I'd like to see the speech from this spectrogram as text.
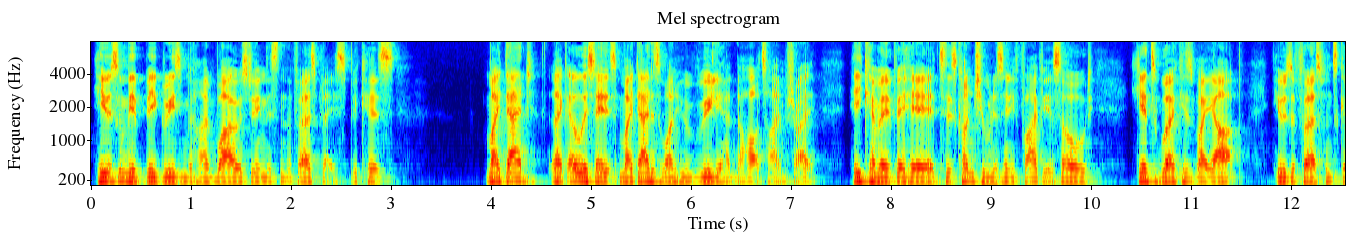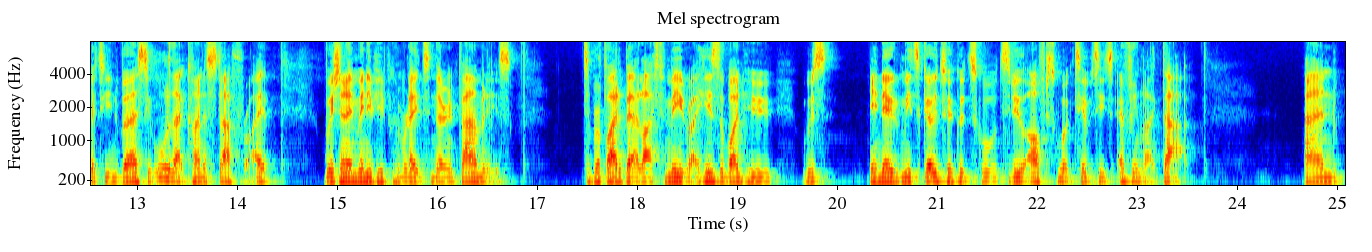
he was going to be a big reason behind why I was doing this in the first place. Because my dad, like I always say this, my dad is the one who really had the hard times. Right? He came over here to this country when he was only five years old. He had to work his way up. He was the first one to go to university. All of that kind of stuff, right? Which I know many people can relate to in their own families to provide a better life for me, right? He's the one who was enabled me to go to a good school, to do after school activities, everything like that. And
